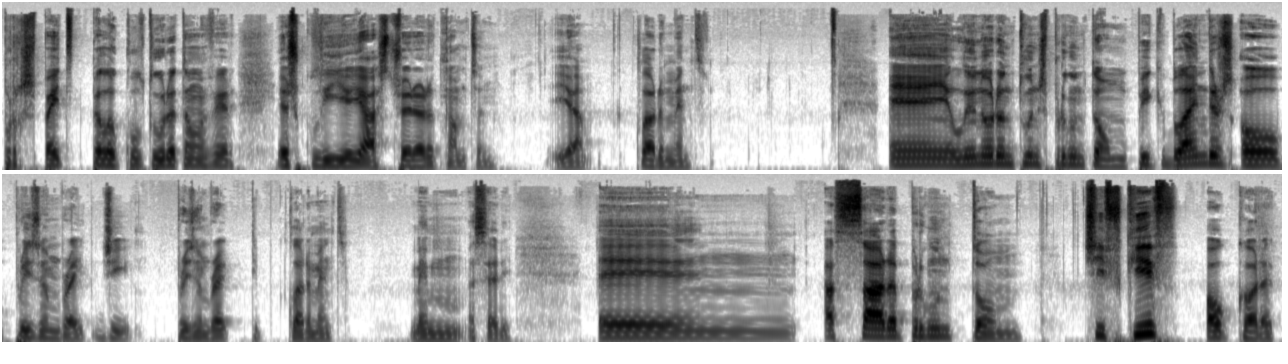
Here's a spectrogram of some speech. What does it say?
por respeito pela cultura, estão a ver, eu escolhia, yeah, Straight Outta Compton, yeah, claramente. Eh, Leonor Antunes perguntou-me Peak Blinders ou Prison Break? G, Prison Break, tipo, claramente. Mesmo a sério. Eh, a Sara perguntou-me Chief Keef ou Kodak?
